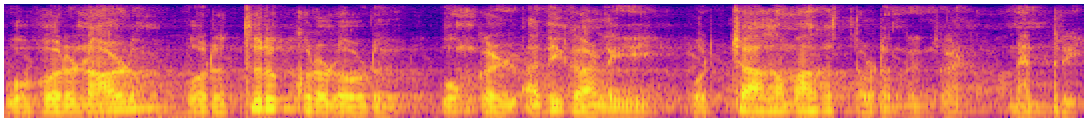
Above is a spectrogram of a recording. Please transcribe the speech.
ஒவ்வொரு நாளும் ஒரு திருக்குறளோடு உங்கள் அதிகாலையை உற்சாகமாக தொடங்குங்கள். நன்றி.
